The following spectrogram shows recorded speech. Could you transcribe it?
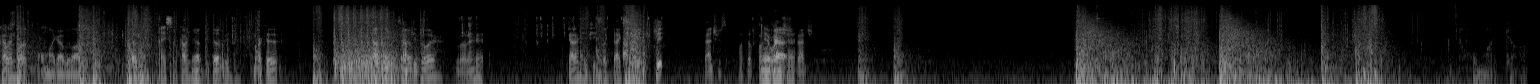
Coming. Close left. Oh my god, we lost. Nice, I'm coming. Yep, yep. Market. Happening. It's Yep. empty pillar. Loading. Okay. Got him. He peeks like backside. Bench? or s- What the fuck? Yeah, bench. cat. Bench. Oh my god.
